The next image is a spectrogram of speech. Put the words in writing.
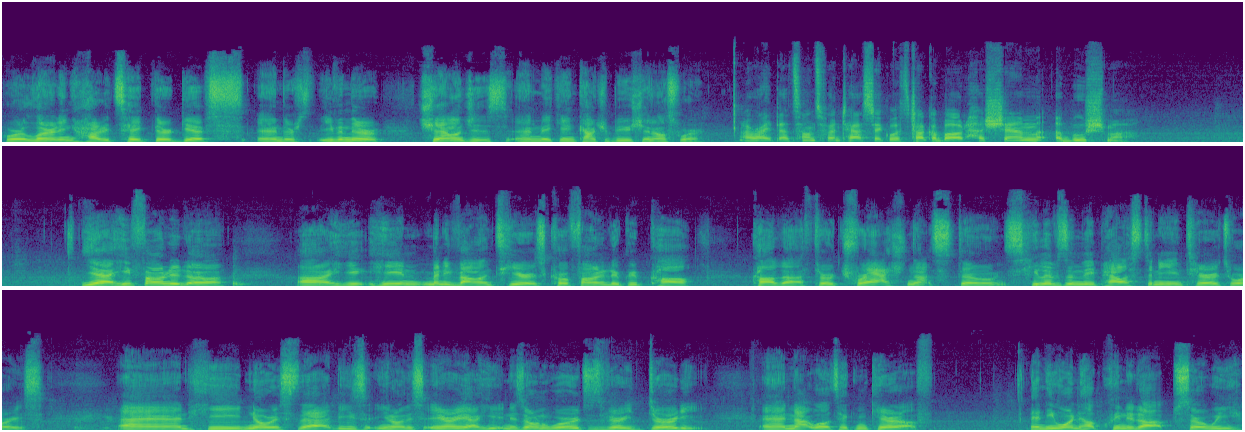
who are learning how to take their gifts and their, even their challenges and making a contribution elsewhere. All right, that sounds fantastic. Let's talk about Hashem Abushma. Yeah, he founded, a, uh, he, he and many volunteers co-founded a group called, called uh, Throw Trash, Not Stones. He lives in the Palestinian territories. And he noticed that these, you know, this area, he, in his own words, is very dirty and not well taken care of. And he wanted to help clean it up. So we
